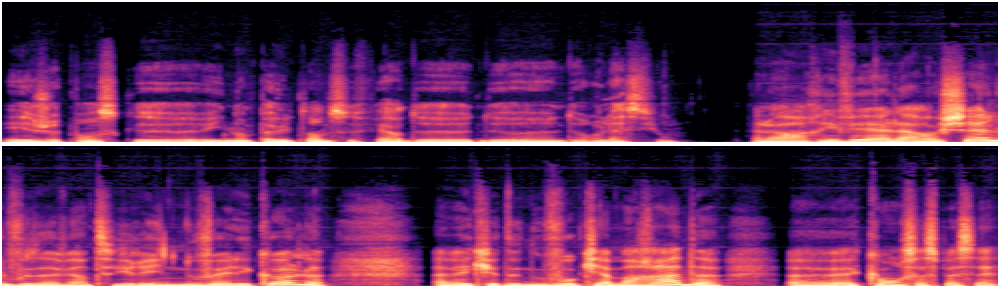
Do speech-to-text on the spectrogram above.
Et je pense qu'ils n'ont pas eu le temps de se faire de, de- de relations. Alors, arrivé à La Rochelle, vous avez intégré une nouvelle école avec de nouveaux camarades. Euh, comment ça se passait?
